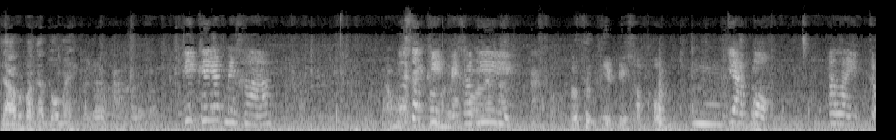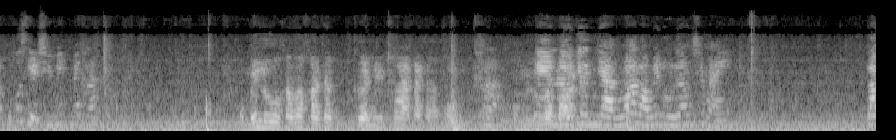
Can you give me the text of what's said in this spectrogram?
จะเอาไปประกันตัวไหมพี่เครียดไหมคะรู้สึกผิดไหมคะพี่รู้สึกผิดอีกครับผมอืมอยากบอกอะไรกับผู้เสียชีวิตไหมคะ ผมไม่รู้ครับว่าเขาจะเกิดเหตุฆ่ากันนะครับผม ค่ะ ผมไม่รู้เกมามก่เราอนยืนยันว่าเราไม่รู้เรื่องใช่ไหม เรา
